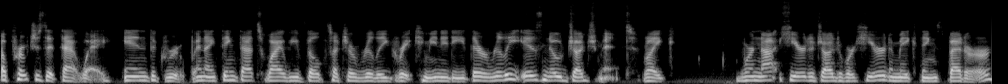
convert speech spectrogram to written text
approaches it that way in the group. And I think that's why we've built such a really great community. There really is no judgment. Like, we're not here to judge, we're here to make things better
